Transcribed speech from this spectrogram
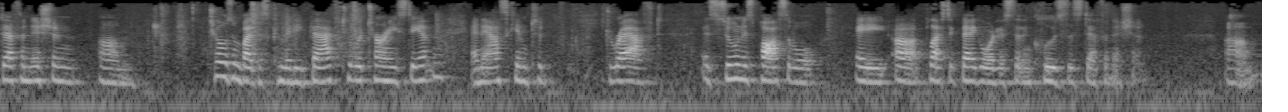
definition um, chosen by this committee back to Attorney Stanton and ask him to draft as soon as possible a uh, plastic bag ordinance that includes this definition. Um,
